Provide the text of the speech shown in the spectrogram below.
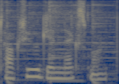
Talk to you again next month.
